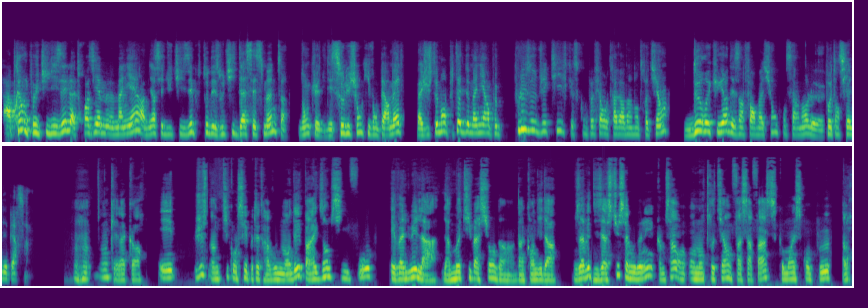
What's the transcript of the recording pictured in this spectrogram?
Après, on peut utiliser la troisième manière, eh bien, c'est d'utiliser plutôt des outils d'assessment, donc des solutions qui vont permettre, bah, justement, peut-être de manière un peu plus objective que ce qu'on peut faire au travers d'un entretien, de recueillir des informations concernant le potentiel des personnes. Mhm. ok, d'accord. Et juste un petit conseil peut-être à vous demander, par exemple, s'il faut évaluer la, la motivation d'un candidat. Vous avez des astuces à nous donner? Comme ça en, entretien, en face à face Comment est-ce qu'on peut? Alors,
